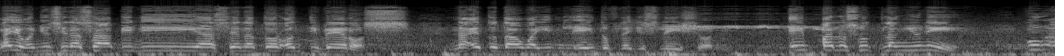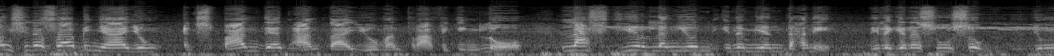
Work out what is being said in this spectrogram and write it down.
Ngayon, yung sinasabi ni uh, Senator Ontiveros na ito daw ay in aid of legislation, eh palusot lang yun eh. Kung ang sinasabi niya yung expanded anti-human trafficking law, last year lang yun inamyendahan eh. Nilagyan ng susog yung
